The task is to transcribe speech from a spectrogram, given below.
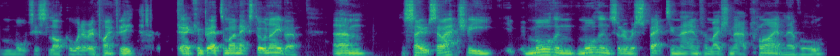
mortise lock or whatever it might be uh, compared to my next door neighbor. Um, so so actually more than more than sort of respecting that information at a client level,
